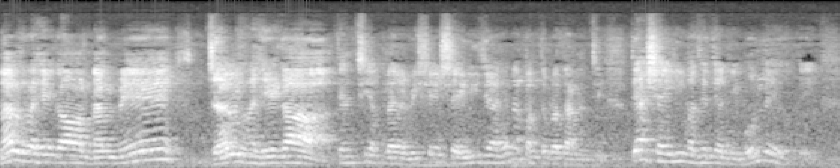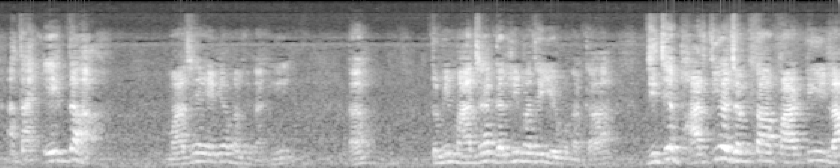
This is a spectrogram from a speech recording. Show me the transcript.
नल रहेगा और नल में जल रहेगा। त्यांची आपल्याला विशेष शैली जी आहे ना पंतप्रधानांची त्या शैलीमध्ये त्यांनी बोलले होते. आता एकदा माझ्या एरियामध्ये नाही तुम्ही माझ्या गल्लीमध्ये येऊ नका. जिथे भारतीय जनता पार्टीला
